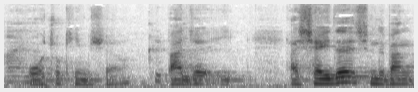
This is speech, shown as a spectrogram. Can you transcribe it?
Aynen. O çok iyiymiş ya. Kırk Bence ya şeyde şimdi ben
